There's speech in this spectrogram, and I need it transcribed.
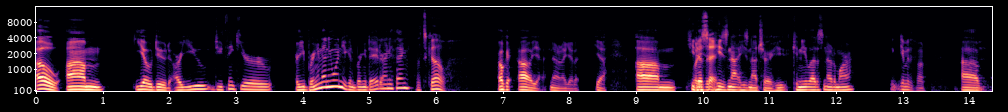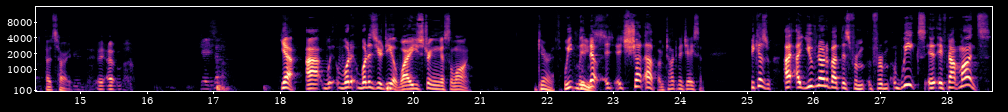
Oh, um, yo, dude, are you? Do you think you're? Are you bringing anyone? You gonna bring a date or anything? Let's go. Okay. Oh yeah. No, no, I get it. Yeah. Um, he What'd he doesn't. say? he's not. He's not sure. He can you let us know tomorrow? Give me the phone. Uh, uh sorry. Uh, uh, Jason? Yeah. Uh, wh- what What is your deal? Why are you stringing us along? Gareth, We please. no. It, it- shut up. I'm talking to Jason. Because I, I, you've known about this from from weeks, i- if not months.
